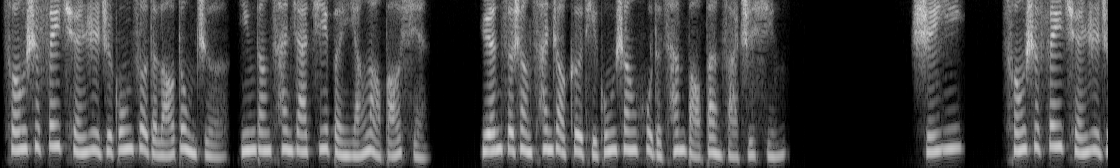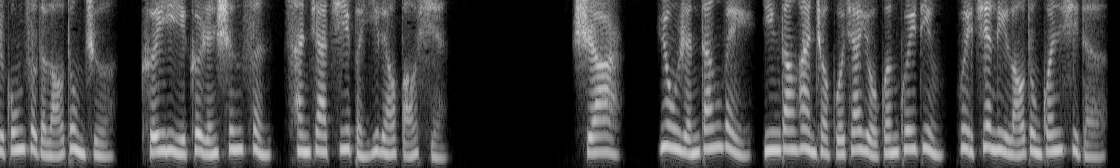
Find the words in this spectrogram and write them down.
从事非全日制工作的劳动者应当参加基本养老保险，原则上参照个体工商户的参保办法执行。十一，从事非全日制工作的劳动者可以以个人身份参加基本医疗保险。十二，用人单位应当按照国家有关规定为建立劳动关系的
